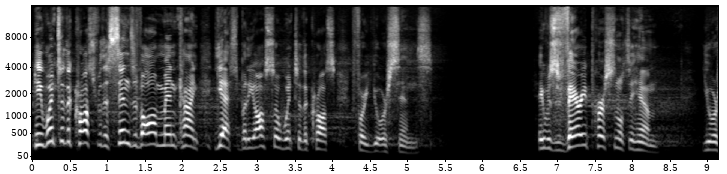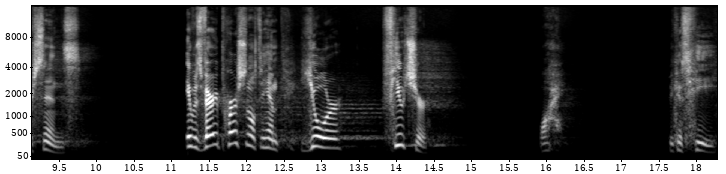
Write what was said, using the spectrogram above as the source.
He went to the cross for the sins of all mankind, yes, but he also went to the cross for your sins. It was very personal to him, your sins. It was very personal to him, your future. Why? Because he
